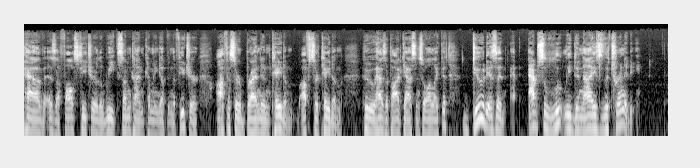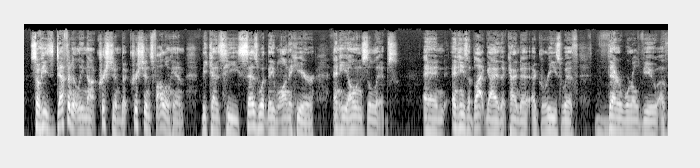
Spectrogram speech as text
have as a false teacher of the week sometime coming up in the future, Officer Brandon Tatum, Officer Tatum, who has a podcast and so on like this. Dude is an absolutely denies the Trinity. So he's definitely not Christian, but Christians follow him because he says what they want to hear and he owns the libs. And and he's a black guy that kind of agrees with their worldview of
